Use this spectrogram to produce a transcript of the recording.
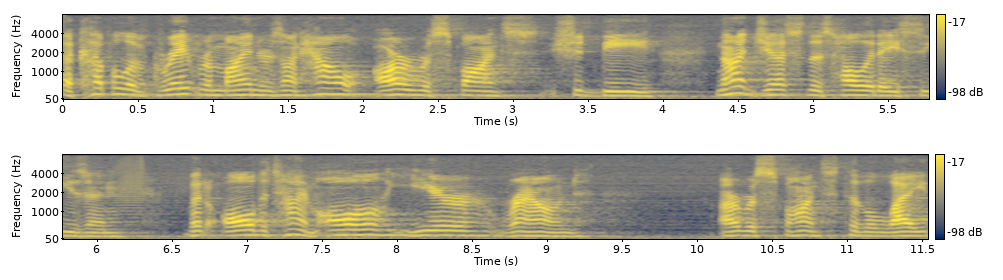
a couple of great reminders on how our response should be, not just this holiday season, but all the time, all year round. Our response to the light,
